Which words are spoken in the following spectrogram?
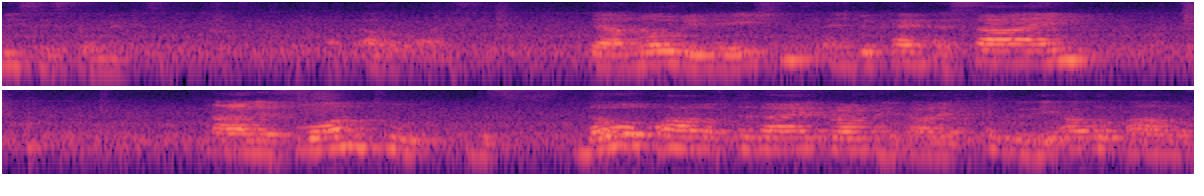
this is the maximum. But otherwise, there are no relations, and you can assign Aleph 1 to the lower part of the diagram and Aleph 2 to the upper part of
